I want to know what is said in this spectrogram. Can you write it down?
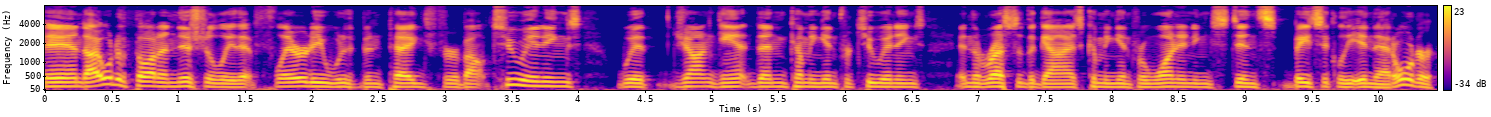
and I would have thought initially that Flaherty would have been pegged for about two innings, with John Gant then coming in for two innings, and the rest of the guys coming in for one inning stints, basically in that order.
